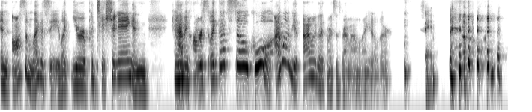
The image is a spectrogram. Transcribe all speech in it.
an awesome legacy. Like you're petitioning and having mm-hmm. conversation like that's so cool i want to be i want to be like marissa's grandma when i get older same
